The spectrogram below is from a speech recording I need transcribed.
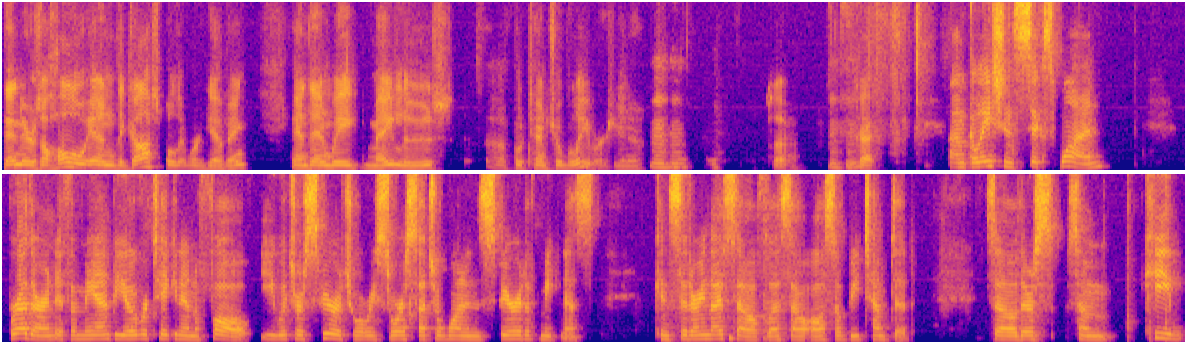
then there's a hole in the gospel that we're giving and then we may lose uh, potential believers you know Mm-hmm. so Mhm. okay Um, Galatians 6 1. Brethren, if a man be overtaken in a fault, ye which are spiritual, restore such a one in the spirit of meekness, considering thyself, lest thou also be tempted. So there's some key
